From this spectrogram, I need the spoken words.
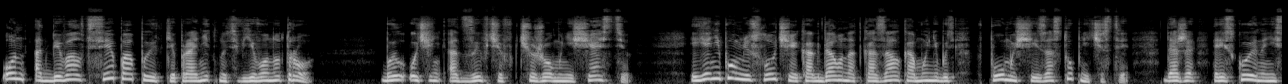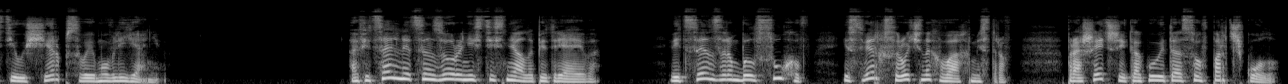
он отбивал все попытки проникнуть в его нутро, был очень отзывчив к чужому несчастью и я не помню случая, когда он отказал кому-нибудь в помощи и заступничестве, даже рискуя нанести ущерб своему влиянию. Официальная цензура не стесняла Петряева, ведь цензором был Сухов из сверхсрочных вахмистров, прошедший какую-то совпартшколу.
